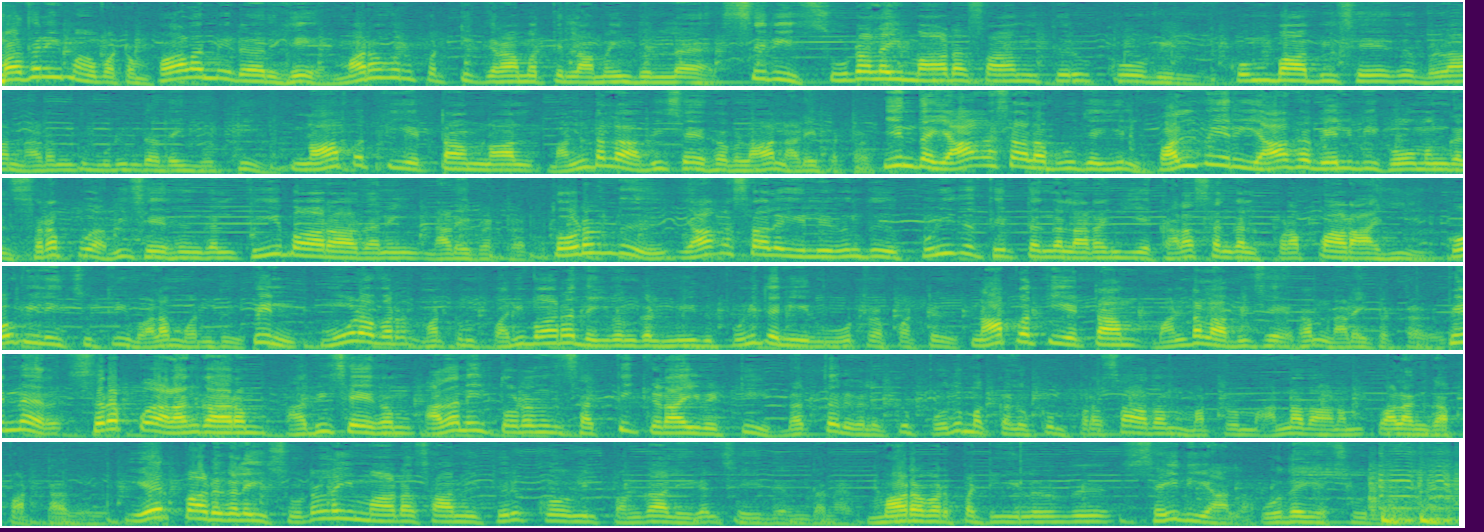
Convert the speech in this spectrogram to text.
மதுரை மாவட்டம் பாலமேடு அருகே மரவர்பட்டி கிராமத்தில் அமைந்துள்ள ஸ்ரீ சுடலை மாடசாமி திருக்கோவில் கும்பாபிஷேக விழா நடந்து முடிந்ததை ஒட்டி நாற்பத்தி எட்டாம் நாள் மண்டல அபிஷேக விழா நடைபெற்றது. இந்த யாகசால பூஜையில் பல்வேறு யாக வேள்வி ஹோமங்கள் சிறப்பு அபிஷேகங்கள் தீபாராதனை நடைபெற்றது. தொடர்ந்து யாகசாலையில் இருந்து புனித தீர்த்தங்கள் அடங்கிய கலசங்கள் புறப்பாடாகி கோவிலை சுற்றி வலம் வந்து பின் மூலவர் மற்றும் பரிவார தெய்வங்கள் மீது புனித நீர் ஊற்றப்பட்டு நாற்பத்தி எட்டாம் மண்டல அபிஷேகம் நடைபெற்றது. பின்னர் சிறப்பு அலங்காரம் அபிஷேகம் அதனைத் தொடர்ந்து சக்தி கிடாய் வெட்டி பக்தர்களுக்கு பொதுமக்களுக்கும் பிரசாதம் மற்றும் அன்னதானம் வழங்கப்பட்டது. ஏற்பாடுகளை சுடலை மாடசாமி திருக்கோவில் பங்காளிகள் செய்திருந்தனர். மாரவர்பட்டியிலிருந்து செய்தியாளர் உதயசூரியன்.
